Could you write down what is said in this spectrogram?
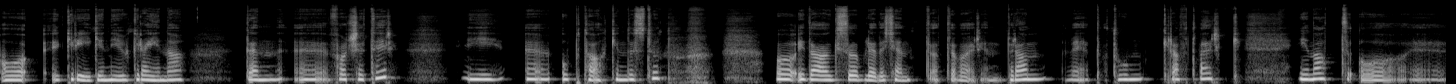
og krigen i Ukraina, den eh, fortsetter i eh, opptakende stund. Og i dag så ble det kjent at det var en brann ved et atomkraftverk i natt, og eh,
